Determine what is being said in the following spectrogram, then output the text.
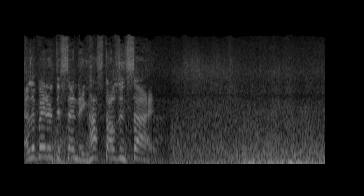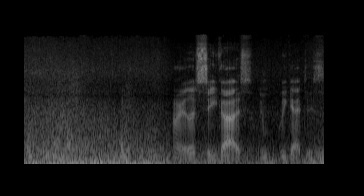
Elevator descending. Hostiles inside. Alright, let's see, guys. We, we got this.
